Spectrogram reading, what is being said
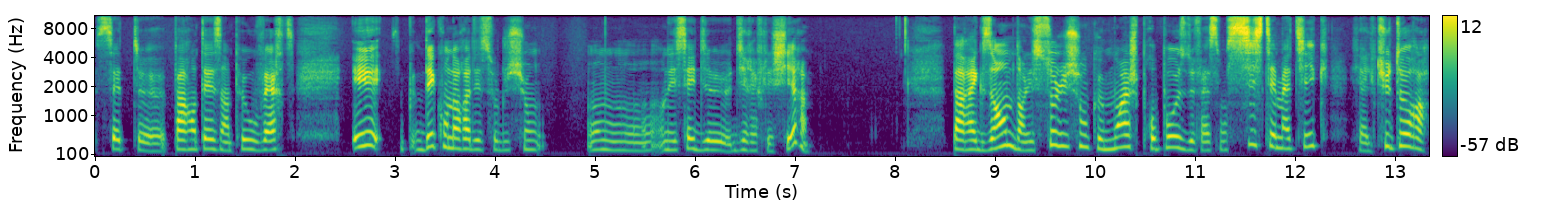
cette euh, parenthèse un peu ouverte. Et dès qu'on aura des solutions, on, on essaye d'y réfléchir. Par exemple, dans les solutions que moi je propose de façon systématique, il y a le tutorat.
